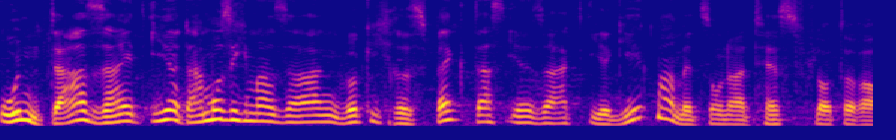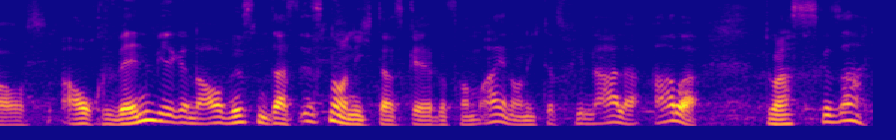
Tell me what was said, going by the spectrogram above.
Und da seid ihr, da muss ich mal sagen, wirklich Respekt, dass ihr sagt, ihr geht mal mit so so einer Testflotte raus. Auch wenn wir genau wissen, das ist noch nicht das Gelbe vom Ei, noch nicht das Finale. Aber du hast es gesagt,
